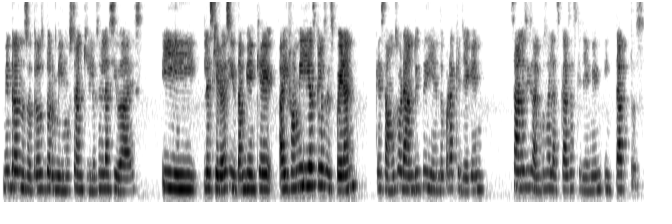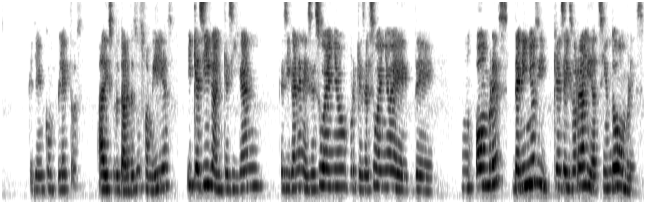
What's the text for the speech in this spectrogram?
mientras nosotros dormimos tranquilos en las ciudades. Y les quiero decir también que hay familias que los esperan, que estamos orando y pidiendo para que lleguen sanos y salvos a las casas, que lleguen intactos, que lleguen completos a disfrutar de sus familias y que sigan, que sigan, que sigan en ese sueño, porque es el sueño de, de hombres, de niños y que se hizo realidad siendo hombres.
